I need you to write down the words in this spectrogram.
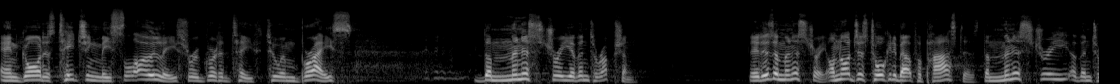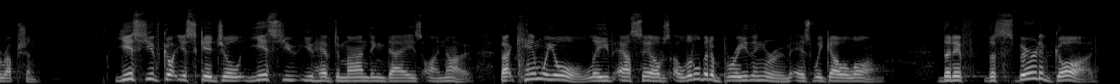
And God is teaching me slowly through gritted teeth to embrace the ministry of interruption. It is a ministry. I'm not just talking about for pastors, the ministry of interruption. Yes, you've got your schedule. Yes, you, you have demanding days, I know. But can we all leave ourselves a little bit of breathing room as we go along? That if the Spirit of God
